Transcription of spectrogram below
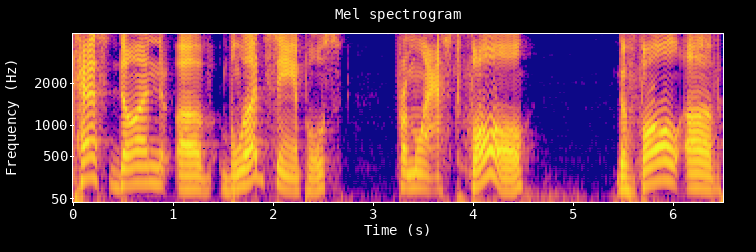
tests done of blood samples from last fall, the fall of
